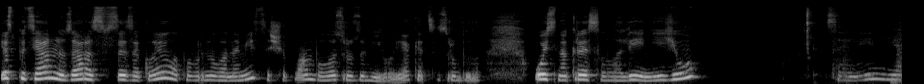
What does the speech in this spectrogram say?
Я спеціально зараз все заклеїла, повернула на місце, щоб вам було зрозуміло, як я це зробила. Ось накреслила лінію. Це лінія.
